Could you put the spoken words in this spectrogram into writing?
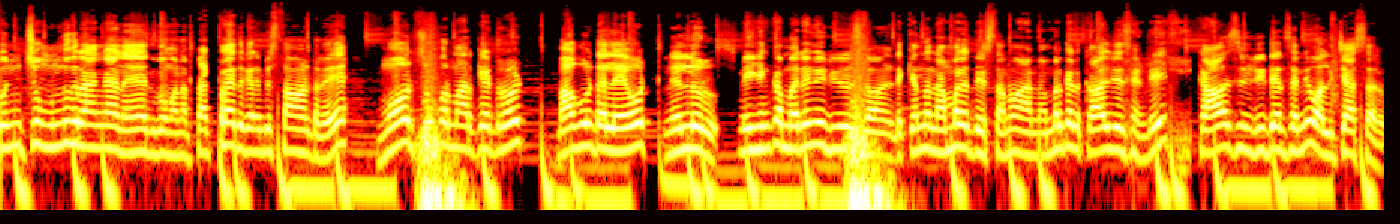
కొంచెం ముందుకు రాగానే ఇదిగో మన పెట్ర అయితే కనిపిస్తా ఉంటది. More super market road Magunta layout Nellore. మీకు ఇంకా మరిన్ని డీటెయిల్స్ కావాలంటే కింద నెంబర్ అయితే ఇస్తాను. ఆ నెంబర్కి అయితే కాల్ చేసేయండి. కావాల్సిన డీటెయిల్స్ అన్ని వాళ్ళు ఇచ్చేస్తారు.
